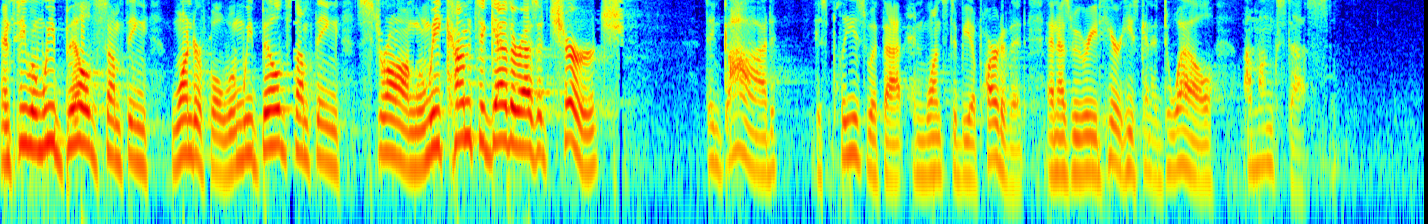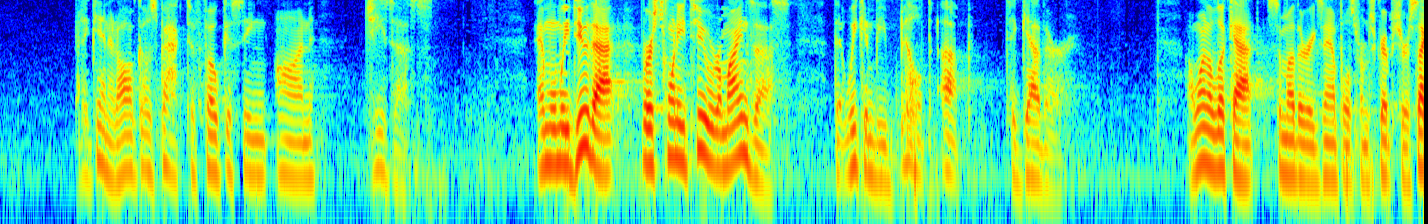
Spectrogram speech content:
And see, when we build something wonderful, when we build something strong, when we come together as a church, then God is pleased with that and wants to be a part of it. And as we read here, He's going to dwell amongst us. But again, it all goes back to focusing on Jesus. And when we do that, verse 22 reminds us that we can be built up together. I want to look at some other examples from Scripture. 2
